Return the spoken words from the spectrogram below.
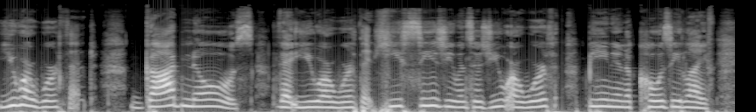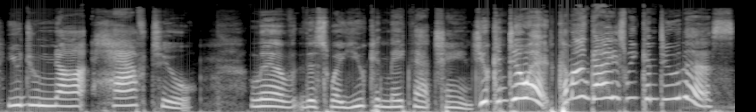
You are worth it. God knows that you are worth it. He sees you and says you are worth being in a cozy life. You do not have to live this way. You can make that change. You can do it. Come on, guys, we can do this.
